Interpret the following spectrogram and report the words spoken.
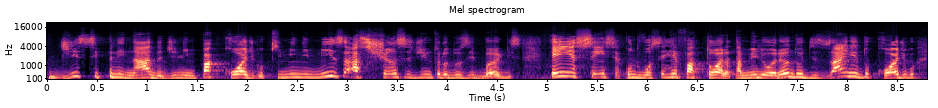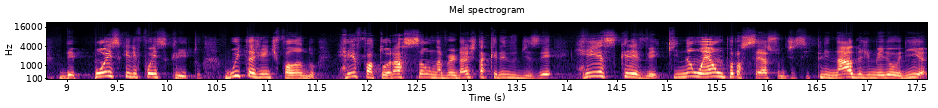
disciplinada de limpar código que minimiza as chances de introduzir bugs. Em essência, quando você refatora, está melhorando o design do código depois que ele foi escrito. Muita gente falando refatoração, na verdade está querendo dizer reescrever, que não é um processo disciplinado de melhoria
